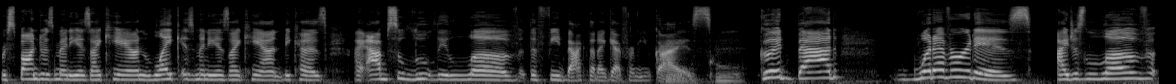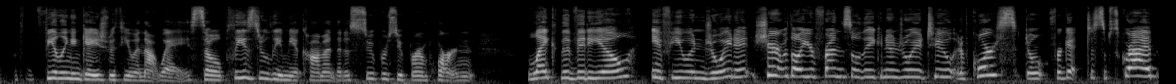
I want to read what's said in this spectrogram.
respond to as many as I can, like as many as I can, because I absolutely love the feedback that I get from you guys. Cool. Good, bad, whatever it is. I just love feeling engaged with you in that way. So please do leave me a comment. That is super, super important. Like the video if you enjoyed it. Share it with all your friends so they can enjoy it too. And of course, don't forget to subscribe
